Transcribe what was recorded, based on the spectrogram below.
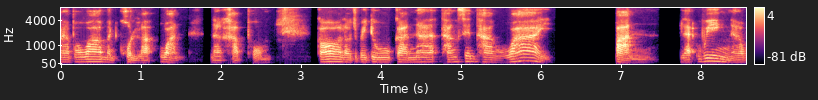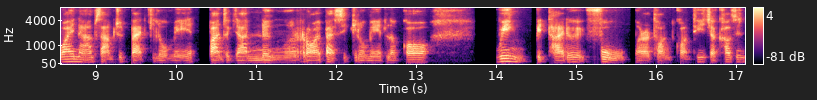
นะเพราะว่ามันคนละวันนะครับผมก็เราจะไปดูกันนะทั้งเส้นทางว่าย ปั่น และวิ่งนะครับ ว่ายน้ำ 3.8 กิโลเมตร ปั่นจักรยาน 180 กิโลเมตร แล้วก็วิ่งปิดท้ายด้วย Full Marathon ก่อนที่จะเข้าเส้น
